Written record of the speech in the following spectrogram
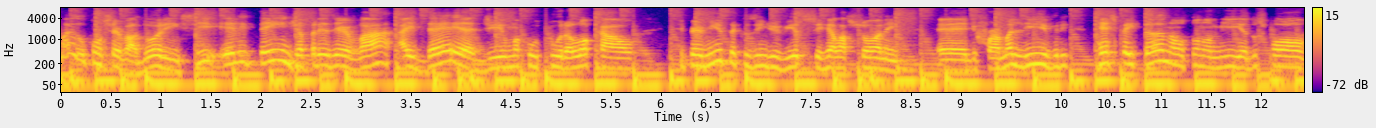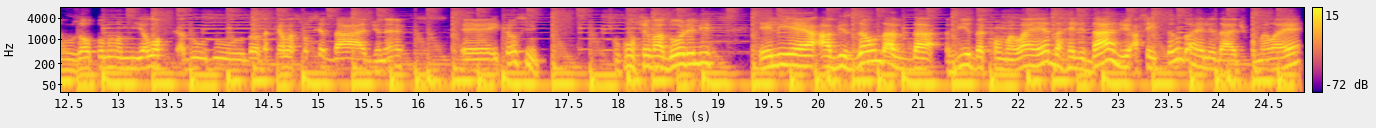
mas o conservador em si, ele tende a preservar a ideia de uma cultura local, que permita que os indivíduos se relacionem é, de forma livre, respeitando a autonomia dos povos, a autonomia local, do, do, daquela sociedade, né? É, então, assim, o conservador, ele, ele é a visão da, da vida como ela é, da realidade, aceitando a realidade como ela é,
